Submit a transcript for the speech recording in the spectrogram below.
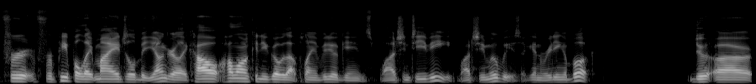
for, for people like my age, a little bit younger, like how, how long can you go without playing video games, watching TV, watching movies, again, reading a book, do uh,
